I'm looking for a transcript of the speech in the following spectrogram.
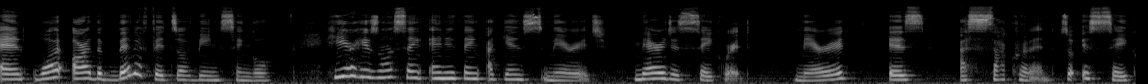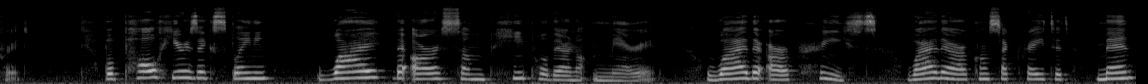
and what are the benefits of being single. Here he's not saying anything against marriage. Marriage is sacred. Marriage is a sacrament, so it's sacred. But Paul here is explaining why there are some people that are not married, why there are priests, why there are consecrated men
